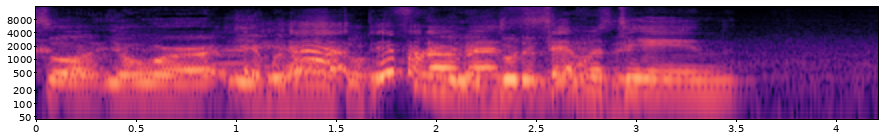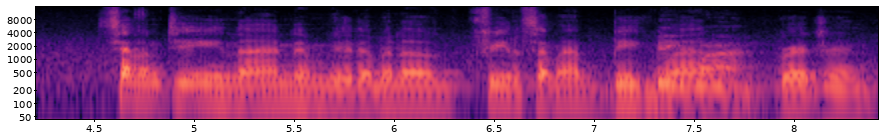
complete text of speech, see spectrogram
So you were able Yeah, to yeah, but I'm freely do the music. 17, 17, and them, them you know, feel some a big, Big man, man. brethren.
